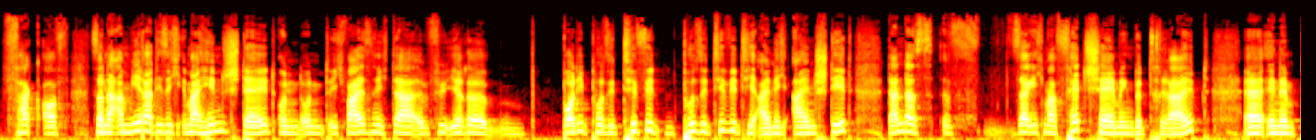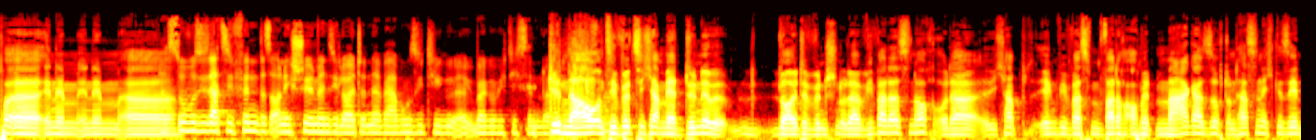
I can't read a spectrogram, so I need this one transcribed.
Fuck off. So eine Amira, die sich immer hinstellt und, und ich weiß nicht, da für ihre Body Positivity, Positivity eigentlich einsteht, dann das, äh, f- sag ich mal, Fettshaming betreibt, äh, in dem, äh, in dem, in dem, äh, Ach so, wo sie sagt, sie findet es auch nicht schön, wenn sie Leute in der Werbung sieht, die äh, übergewichtig sind. Genau, und sie wird sich ja mehr dünne Leute wünschen, oder wie war das noch? Oder ich habe irgendwie was, war doch auch mit Magersucht und hast du nicht gesehen.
